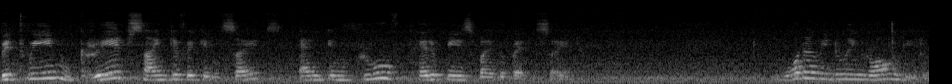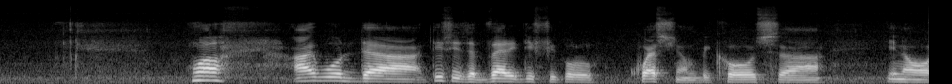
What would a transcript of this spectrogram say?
between great scientific insights and improve therapies by the bedside. What are we doing wrong, Guido? Well, I would, uh, this is a very difficult question because, uh, you know,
